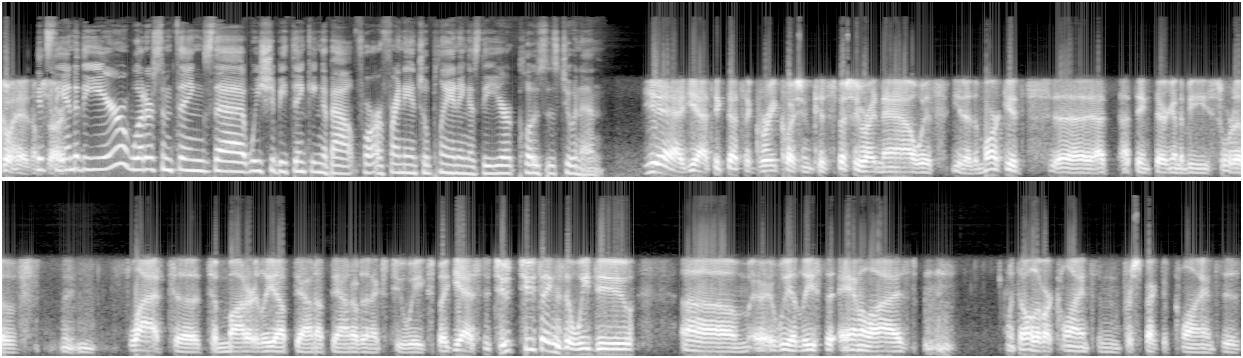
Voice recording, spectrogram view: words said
Go ahead. I'm it's sorry. the end of the year. What are some things that we should be thinking about for our financial planning as the year closes to an end? Yeah, yeah, I think that's a great question because especially right now with you know the markets, uh, I, I think they're going to be sort of mm, flat to, to moderately up, down, up, down over the next two weeks. But yes, the two two things that we do, um, uh, we at least analyze with all of our clients and prospective clients is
